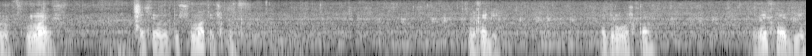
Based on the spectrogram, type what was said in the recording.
Вот, Снимаешь? Сейчас я выпущу маточку. Выходи. Подружка. Выходи.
